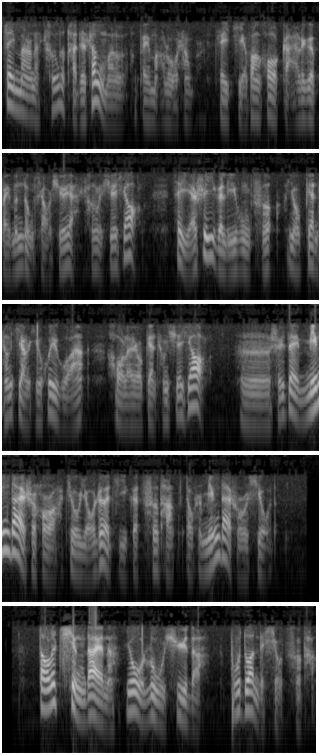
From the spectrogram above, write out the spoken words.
这面呢成了它的正门了。北马路上边，这解放后改了个北门东小学呀，成了学校了。这也是一个理工祠，又变成江西会馆，后来又变成学校了。嗯，所以在明代时候啊，就有这几个祠堂，都是明代时候修的。到了清代呢，又陆续的不断的修祠堂。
